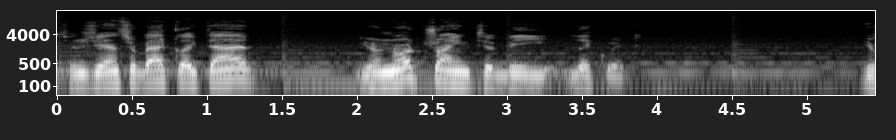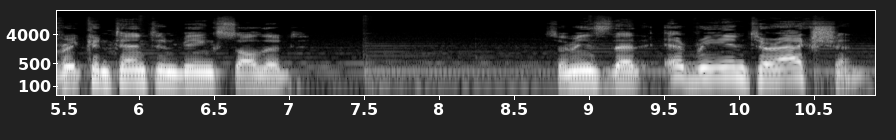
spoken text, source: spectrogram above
As soon as you answer back like that you're not trying to be liquid. You're very content in being solid. So it means that every interaction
